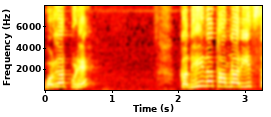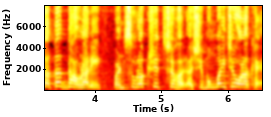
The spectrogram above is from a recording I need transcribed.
वळूयात पुढे. कधीही न थांबणारी सतत धावणारी पण सुरक्षित शहर अशी मुंबईची ओळख आहे.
